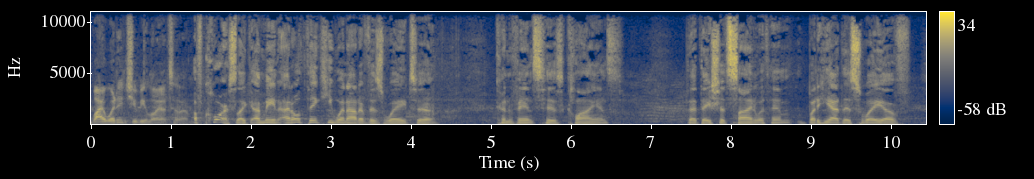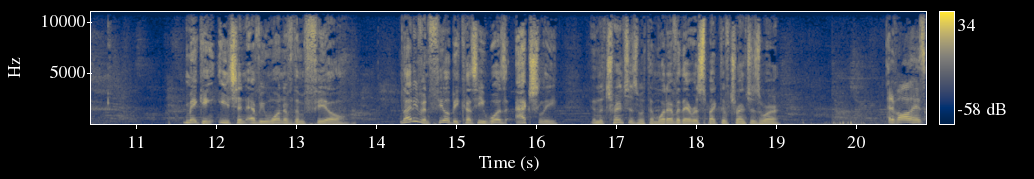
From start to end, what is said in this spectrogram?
why wouldn't you be loyal to them? Of course. Like, I mean, I don't think he went out of his way to convince his clients that they should sign with him, but he had this way of making each and every one of them feel, not even feel, because he was actually in the trenches with them, whatever their respective trenches were. Out of all his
